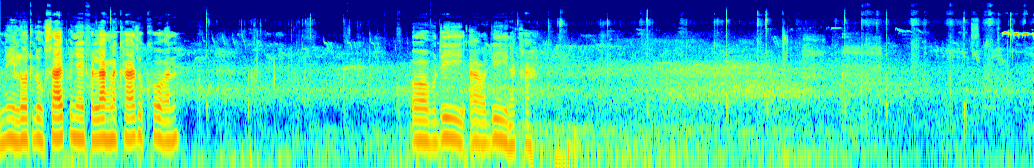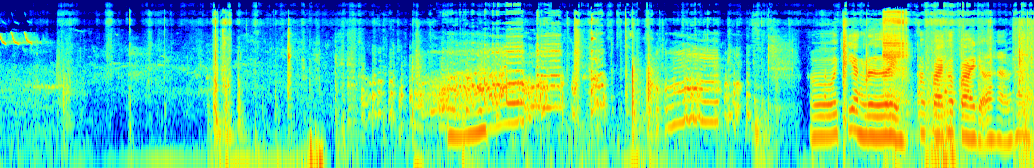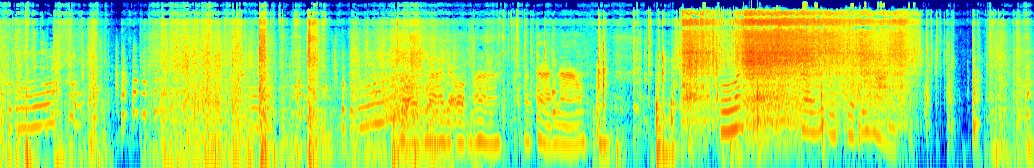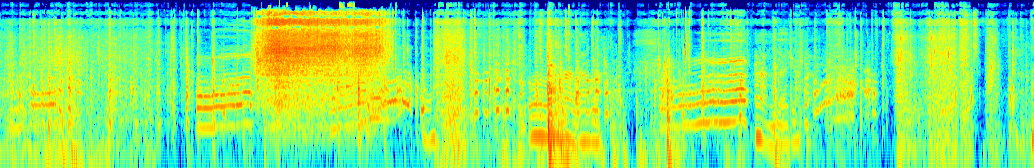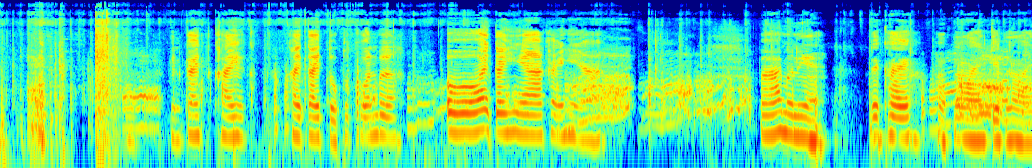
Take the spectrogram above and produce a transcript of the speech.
อันนี้รถลูกซ้ายพญายฝรั่งนะคะทุกคนออดี้ออลดี้นะคะ โอ้ยเกลี้ยงเลย เข้าไปเข้าไปเดี๋ยวอาหารให้อย่าออกมาอย่าออกมา อากาศหนาว โอ้ยใครที่ไปเก็บด้วยห่านโอ้ยนั่นนั่งดูนั่นเหลืออยู่เป็น ไข่ไข่ไก่ตกทุกคนเบิ่งโอ้ย ไก่เฮียไข่เฮียป้าดมือนี่ได้ไข่หกหน่วยเจ็ดหน่วย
